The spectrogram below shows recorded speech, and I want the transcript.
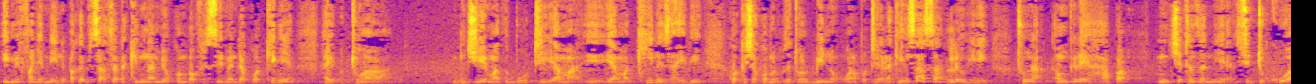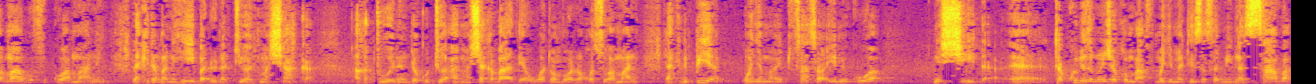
imefanya nini mpaka hivi sasa? Lakini naambia kwamba ofisi imeendelea kwa kimya, haikutoa njia madhubuti ama ya makini zaidi kuhakikisha kwamba ndugu zetu albino wanapotea. Lakini sasa leo hii tunaongelea hapa nchi ya Tanzania, si tu kuwa maarufu kwa amani, lakini amani hii bado inatiwa mashaka, akatua inaendelea kutiwa mashaka baadhi ya watu ambao wanakuwa sio amani, lakini pia wanyama wetu sasa imekuwa ni shida eh. Takwimu zinaonyesha kwamba 1977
